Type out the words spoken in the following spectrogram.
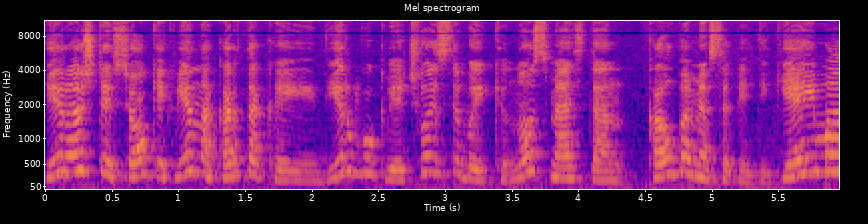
ir aš tiesiog kiekvieną kartą, kai dirbu, kviečiuosi vaikinus, mes ten kalbamės apie tikėjimą.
